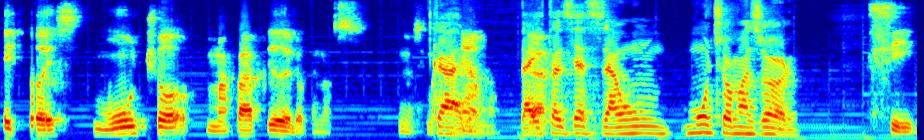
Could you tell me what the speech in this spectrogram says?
esto es mucho más rápido de lo que nos, nos imaginamos. la distancia es aún mucho mayor. Sí,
